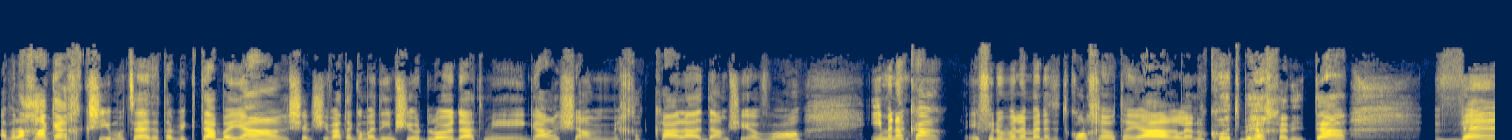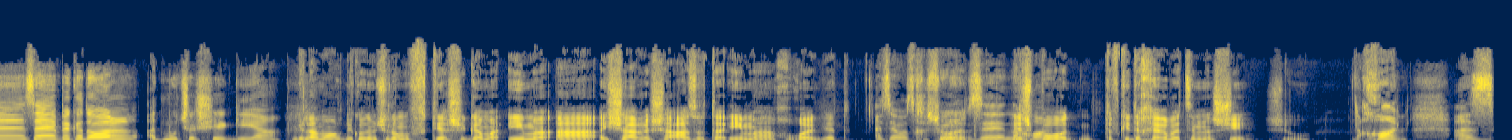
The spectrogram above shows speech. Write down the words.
אבל אחר כך, כשהיא מוצאת את הבקתה ביער של שבעת הגמדים, שהיא עוד לא יודעת מי גר שם, היא מחכה לאדם שיבוא, היא מנקה. היא אפילו מלמדת את כל חיות היער לנקות ביחד איתה. וזה בגדול הדמות של שהגיעה. ולמה אמרתי קודם שלא מפתיע שגם האימא, האישה הרשעה זאת האימא החורגת? אז זהו, אז זאת חשוב, אומרת, זה יש נכון. פה תפקיד אחר בעצם נשי, שהוא... נכון. אז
